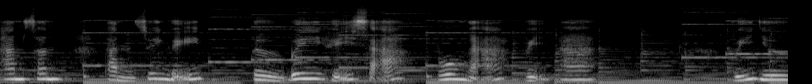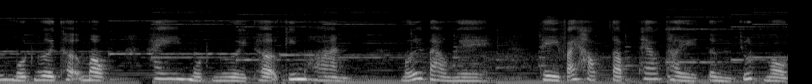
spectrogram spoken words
tham sân, thành suy nghĩ từ bi hỷ xã vô ngã vị tha. Ví như một người thợ mộc hay một người thợ kim hoàn mới vào nghề thì phải học tập theo thầy từng chút một.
